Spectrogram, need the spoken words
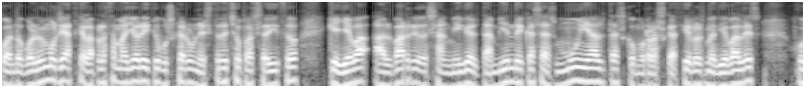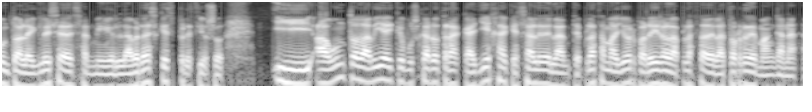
cuando volvemos ya hacia la Plaza Mayor hay que buscar un estrecho pasadizo que lleva al barrio de San Miguel, también de casas muy altas como rascacielos medievales junto a la iglesia de San Miguel. La verdad es que es precioso y aún todavía hay que buscar otra calleja que sale de la anteplaza mayor para ir a la plaza de la Torre de Mangana.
